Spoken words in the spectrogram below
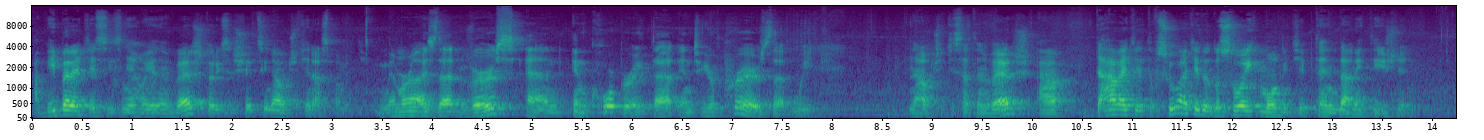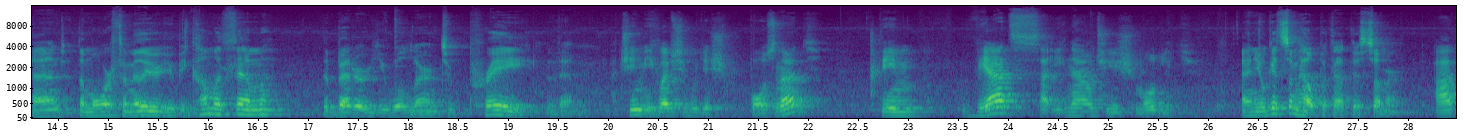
a vyberete si z neho jeden verš, ktorý sa všetci naučíte na spameť. Memorize that verse and incorporate that into your prayers that week. Naučite sa ten verš a dávajte to, vsúvajte to do svojich modlitieb ten daný týždeň. And the more familiar you become with them, the better you will learn to pray them. A čím ich lepšie budeš poznať, tým viac sa ich naučíš modliť. And you'll get some help with that this summer. A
